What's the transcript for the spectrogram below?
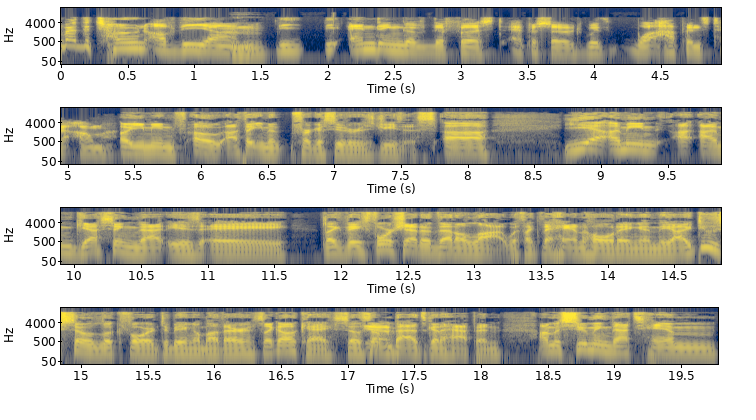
about the tone of the um mm-hmm. the the ending of the first episode with what happens to Alma? Oh, you mean? Oh, I thought you meant Fergus Suter is Jesus. Uh, yeah, I mean, I, I'm guessing that is a like they foreshadowed that a lot with like the hand holding and the I do so look forward to being a mother. It's like okay, so something yeah. bad's gonna happen. I'm assuming that's him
